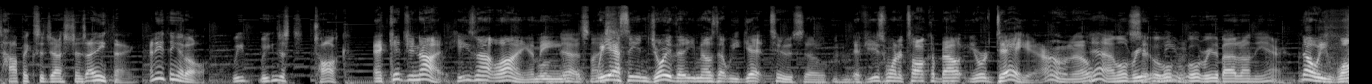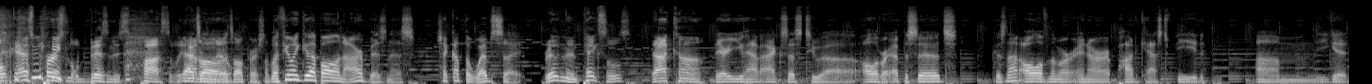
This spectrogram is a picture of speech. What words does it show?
topic suggestions, anything, anything at all. We we can just talk. And kid you not, he's not lying. I mean, yeah, it's we nice. Mm-hmm. actually enjoy the emails that we get too. So if you just want to talk about your day, I don't know. Yeah, and we'll read we'll, we'll read about it on the air. No, he won't. That's personal business, possibly. That's I don't all. Know. That's all personal. But if you want to get up all in our business, check out the website. Rhythmandpixels.com. There you have access to uh, all of our episodes because not all of them are in our podcast feed. Um, you get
